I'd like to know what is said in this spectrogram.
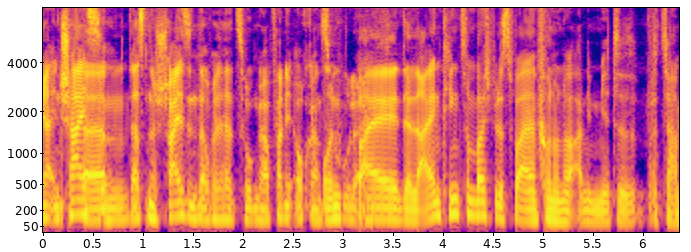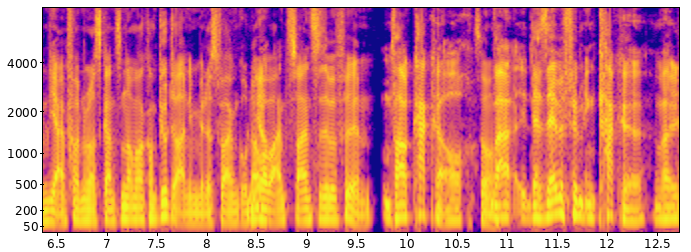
ja, in Scheiße. Ähm, das ist eine Scheißinterpretation gab, fand ich auch ganz und cool. Und bei The Lion King zum Beispiel, das war einfach nur eine animierte, da haben die einfach nur das ganze nochmal Computer animiert. Das war im Grunde ja. aber eins zu eins derselbe Film. War Kacke auch. So. War derselbe Film in Kacke, weil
